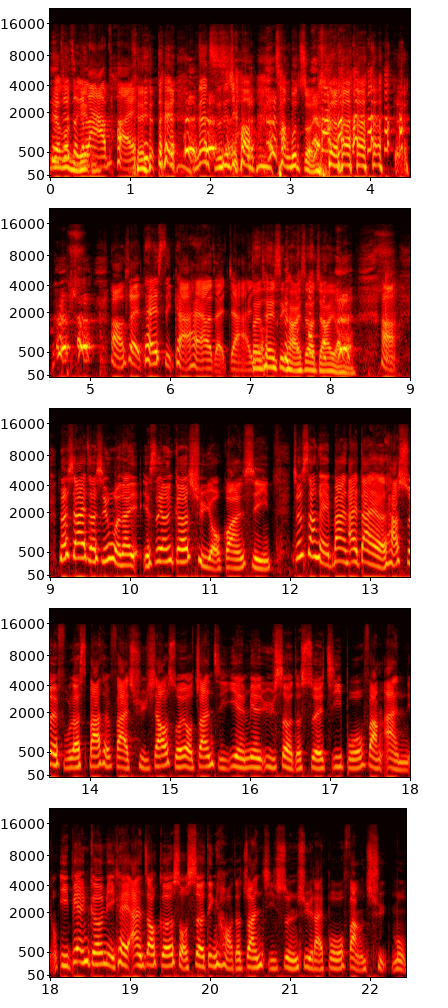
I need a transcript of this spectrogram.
叫做整个拉拍。对，那只是叫唱不准。好，所以 Tessica 还要再加油。对，Tessica 还是要加油。好，那下一则新闻呢，也是跟歌曲有关系。就上个礼拜，艾戴尔他说服了 Spotify 取消所有专辑页面预设的随机播放按钮，以便歌迷可以按照歌手设定好的专辑顺序来播放曲目。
